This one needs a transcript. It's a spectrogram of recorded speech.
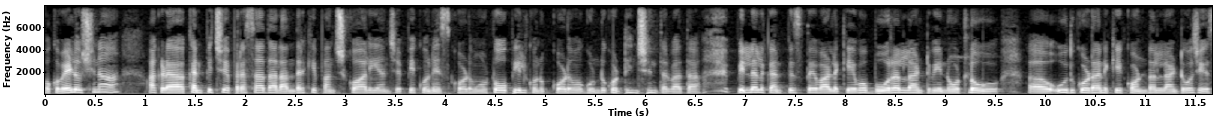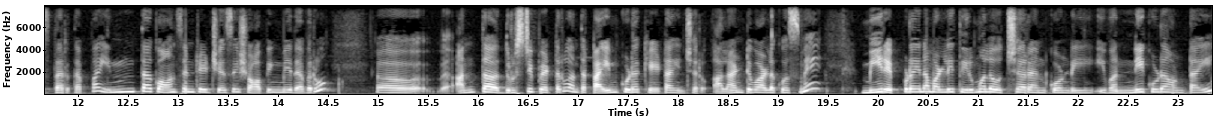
ఒకవేళ వచ్చినా అక్కడ కనిపించే ప్రసాదాలు అందరికీ పంచుకోవాలి అని చెప్పి కొనేసుకోవడము టోపీలు కొనుక్కోవడము గుండు కొట్టించిన తర్వాత పిల్లలు కనిపిస్తే వాళ్ళకేవో బూరల్ లాంటివి నోట్లో ఊదుకోవడానికి కొండం లాంటివో చేస్తారు తప్ప ఇంత కాన్సన్ట్రేట్ చేసి షాపింగ్ మీద ఎవరు అంత దృష్టి పెట్టరు అంత టైం కూడా కేటాయించరు. అలాంటి వాళ్ళ కోసమే మీరు ఎప్పుడైనా మళ్ళీ తిరుమల వచ్చారనుకోండి ఇవన్నీ కూడా ఉంటాయి.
